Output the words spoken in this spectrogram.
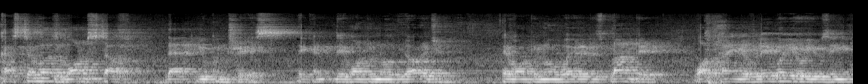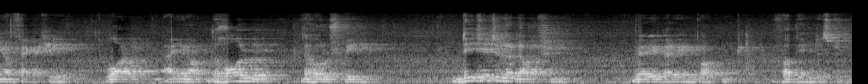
Customers want stuff that you can trace. They, can, they want to know the origin. They want to know where it is planted, what kind of labor you're using in your factory, what, uh, you know, the whole, the whole spiel. Digital adoption, very, very important for the industry.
